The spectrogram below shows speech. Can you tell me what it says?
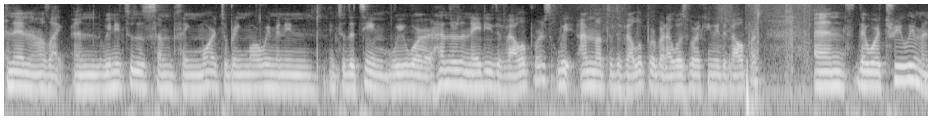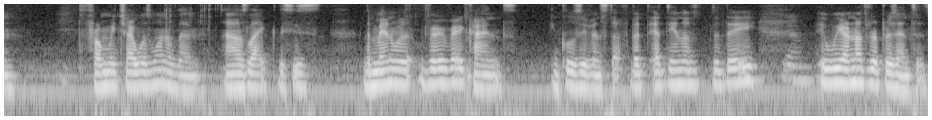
then I was like, and we need to do something more to bring more women in into the team. We were 180 developers. We, I'm not a developer, but I was working with developers, and there were three women, from which I was one of them. And I was like, this is, the men were very, very kind inclusive and stuff. But at the end of the day, yeah. we are not represented.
